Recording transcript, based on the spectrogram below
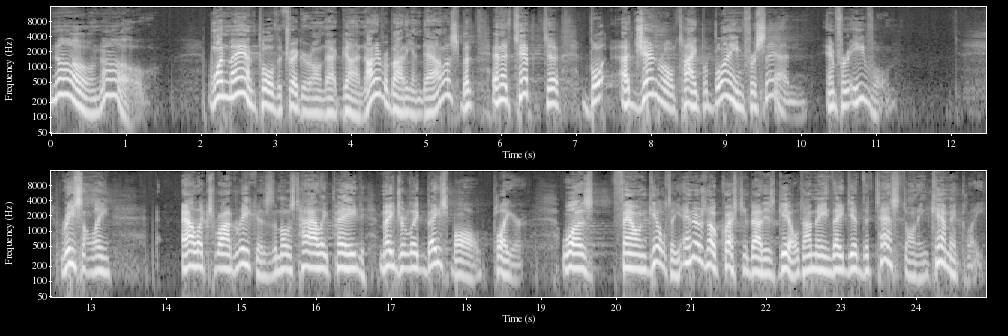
No, no. One man pulled the trigger on that gun. Not everybody in Dallas, but an attempt to, a general type of blame for sin and for evil. Recently, Alex Rodriguez, the most highly paid Major League Baseball player, was found guilty. And there's no question about his guilt. I mean, they did the test on him chemically.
